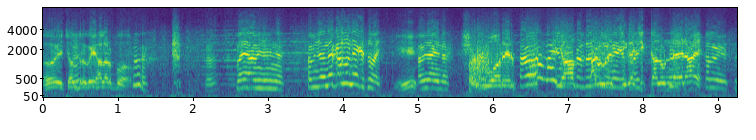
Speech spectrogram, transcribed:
ওই চন্দ্রকই হালার পর ভাই আমি জানি না। আমি জানি না কালু নিয়ে গেছে ভাই। আমি জানি না। শুয়ারের আহ, জিগাজি কালুন নেয় নিয়ে গেছে।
